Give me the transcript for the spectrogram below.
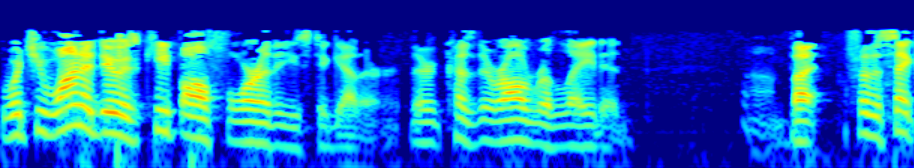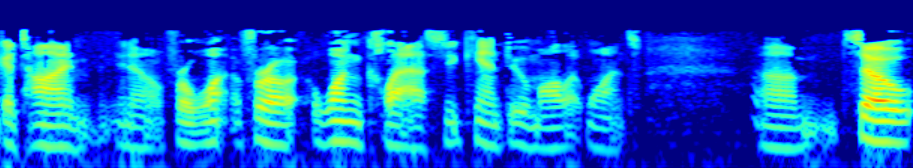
What you want to do is keep all four of these together, because they're, they're all related. Um, but for the sake of time, you know, for one for a, one class, you can't do them all at once. Um, so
